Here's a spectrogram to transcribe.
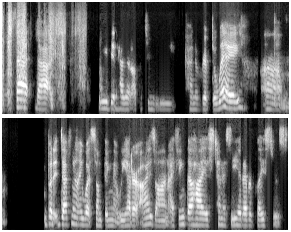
upset that we did have that opportunity kind of ripped away. Um, but it definitely was something that we had our eyes on. I think the highest Tennessee had ever placed was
